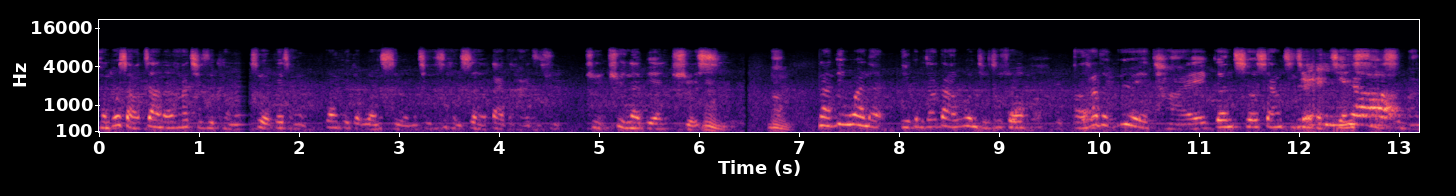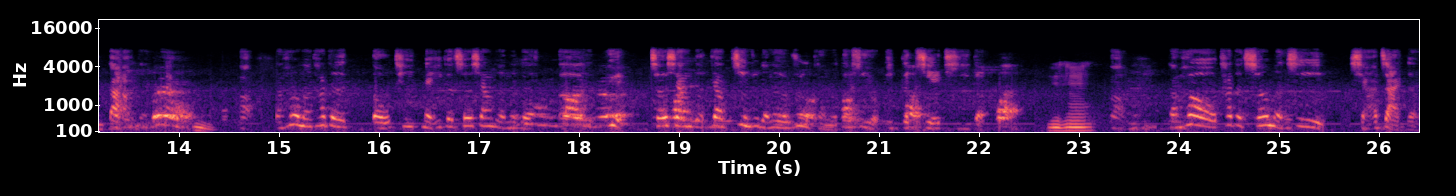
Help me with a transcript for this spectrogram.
很多小站呢，它其实可能是有非常丰富的文史，我们其实是很适合带着孩子去去去那边学习。嗯。嗯那另外呢，一个比较大的问题是说，呃，它的月台跟车厢之间的间隙是蛮大的。嗯。啊，然后呢，它的楼梯每一个车厢的那个呃月车厢的要进入的那个入口呢，都是有一个阶梯的。嗯哼。啊，然后它的车门是狭窄的。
